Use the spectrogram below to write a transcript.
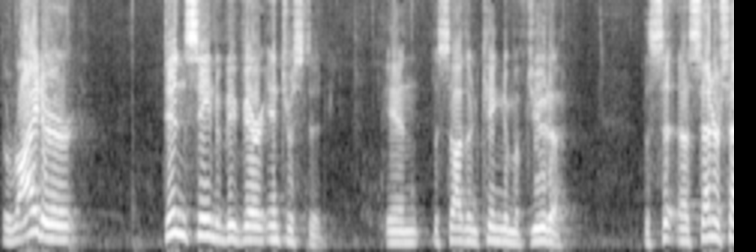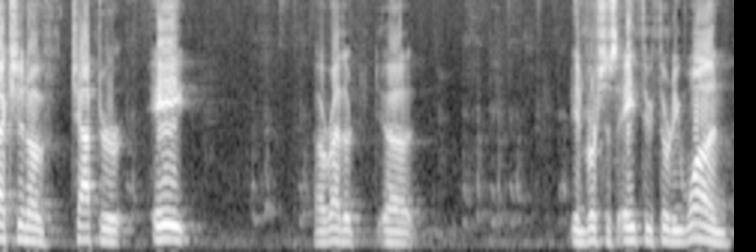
the writer didn't seem to be very interested in the southern kingdom of Judah. The uh, center section of chapter 8, uh, rather, uh, in verses 8 through 31,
